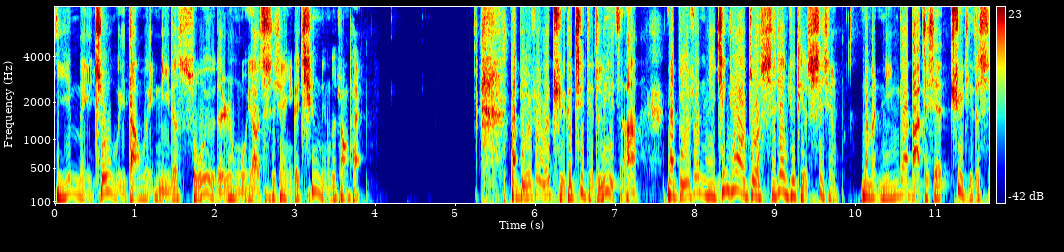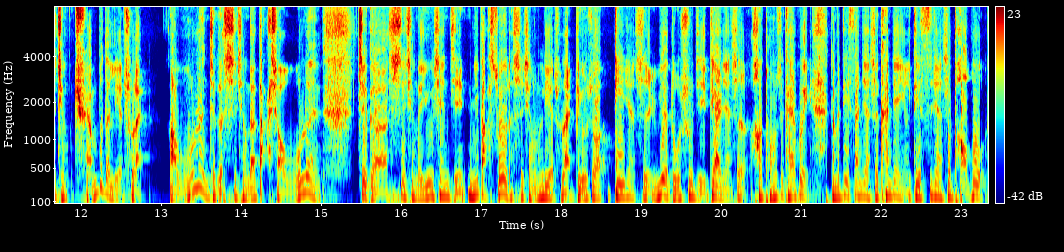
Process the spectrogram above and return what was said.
以每周为单位，你的所有的任务要实现一个清零的状态。那比如说我举个具体的例子啊，那比如说你今天要做十件具体的事情，那么你应该把这些具体的事情全部的列出来。啊，无论这个事情的大小，无论这个事情的优先级，你把所有的事情列出来。比如说，第一件事阅读书籍，第二件事和同事开会，那么第三件事看电影，第四件事跑步，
